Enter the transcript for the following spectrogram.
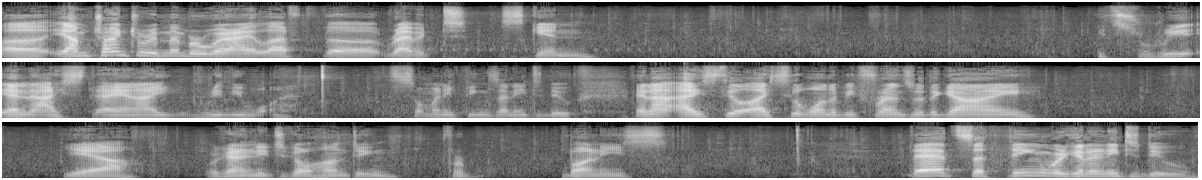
Uh, yeah, I'm trying to remember where I left the rabbit skin. It's real, and I and I really want so many things I need to do, and I, I still I still want to be friends with the guy. Yeah, we're gonna need to go hunting for bunnies. That's a thing we're gonna need to do,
